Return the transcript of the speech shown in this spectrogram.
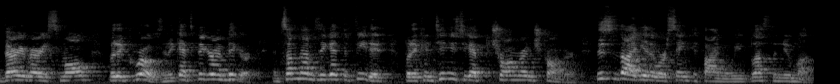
very, very small, but it grows and it gets bigger and bigger. And sometimes they get defeated, but it continues to get stronger and stronger. This is the idea that we're sanctifying when we bless the new month.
